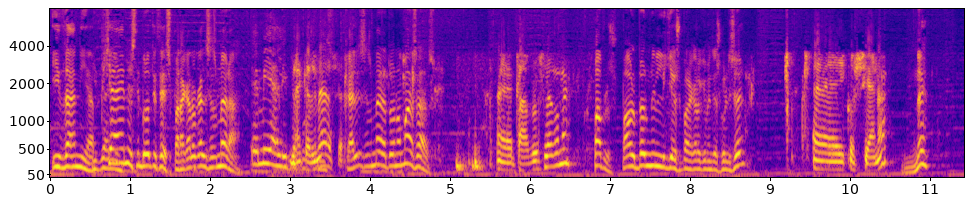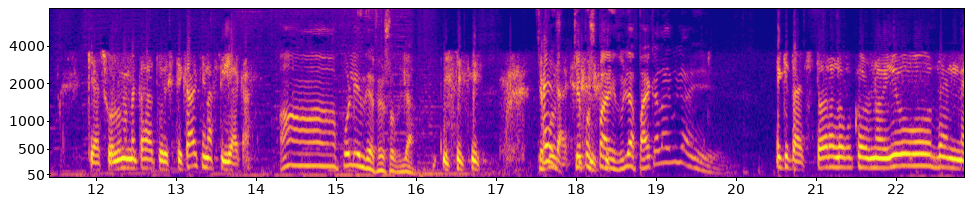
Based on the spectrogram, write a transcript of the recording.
η Δανία. Δανία. Ποια είναι στην πρώτη θέση, παρακαλώ, καλή σας μέρα. Ε, μία λύπη. Ναι, καλημέρα σας. Καλή σας μέρα, το όνομά σας. Ε, Παύλος λέγομαι. Παύλος, Παύλο, παίρνουν ηλικία σου, παρακαλώ και με τι ασχολείσαι. Ε, 21 Ναι. και ασχολούμαι με τα τουριστικά και ναυτιλιακά. Α, πολύ ενδιαφέρουσα δουλειά. και, Ε, πώς, εντάξει. και πώς πάει η δουλειά, πάει καλά η δουλειά ή... Ε, κοιτάξτε, τώρα λόγω κορονοϊού δεν είναι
